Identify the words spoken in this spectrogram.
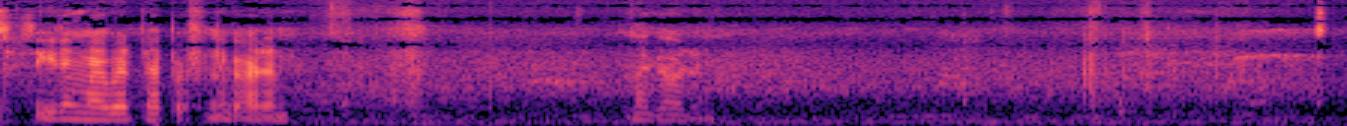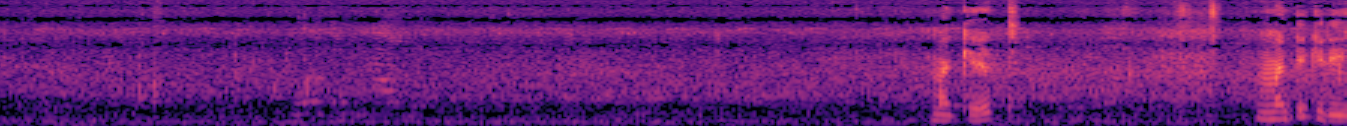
She's eating my red pepper from the garden. My garden. My kid. My diggity. You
